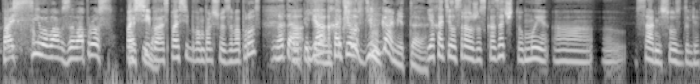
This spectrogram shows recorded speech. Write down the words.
Спасибо вам за вопрос. Спасибо, спасибо вам большое за вопрос. Наталья А, Петровна, я так хотела что с деньгами-то? Я хотела сразу же сказать, что мы а, а, сами создали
